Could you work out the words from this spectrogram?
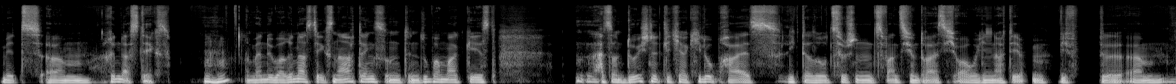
mit ähm, Rindersteaks. Mhm. Und wenn du über Rindersteaks nachdenkst und in den Supermarkt gehst, also ein durchschnittlicher Kilopreis liegt da so zwischen 20 und 30 Euro, je nachdem, wie viel, ähm,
